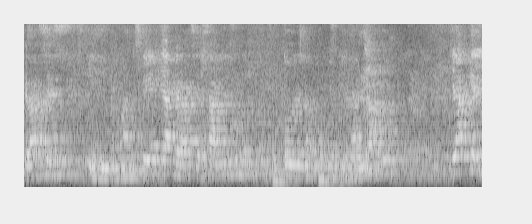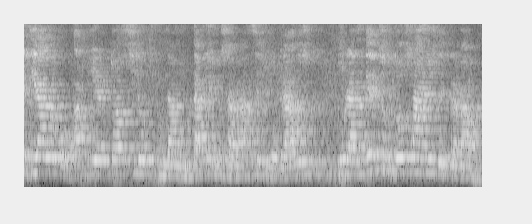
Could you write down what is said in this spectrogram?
Gracias eh, gracias a por todo el apoyo que me han dado, ya que el diálogo abierto ha sido fundamental en los avances logrados durante estos dos años de trabajo,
